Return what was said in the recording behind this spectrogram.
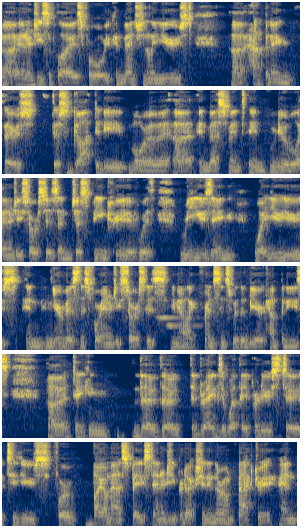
uh, energy supplies for what we conventionally used uh, happening there's there's got to be more of an uh, investment in renewable energy sources and just being creative with reusing what you use in, in your business for energy sources. You know, like for instance, with the beer companies. Uh, taking the, the, the dregs of what they produce to, to use for biomass based energy production in their own factory. And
